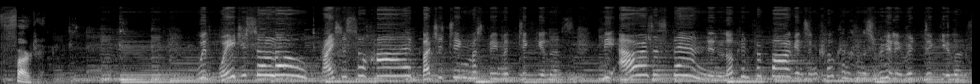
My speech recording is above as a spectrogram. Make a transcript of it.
farting. With wages so low, prices so high, budgeting must be meticulous. The hours I spend in looking for bargains and them is really ridiculous.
